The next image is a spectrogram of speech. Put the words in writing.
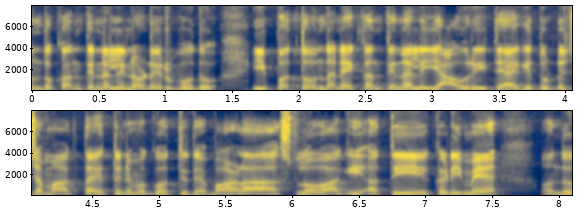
ಒಂದು ಕಂತಿನಲ್ಲಿ ನೋಡಿರ್ಬೋದು. ಇಪ್ಪತ್ತೊಂದನೇ ಕಂತಿನಲ್ಲಿ ಯಾವ ರೀತಿಯಾಗಿ ದುಡ್ಡು ಜಮಾ ಆಗ್ತಾ ಇತ್ತು ನಿಮಗೆ ಗೊತ್ತಿದೆ. ಬಹಳ ಸ್ಲೋ ಆಗಿ ಅತಿ ಕಡಿಮೆ ಒಂದು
